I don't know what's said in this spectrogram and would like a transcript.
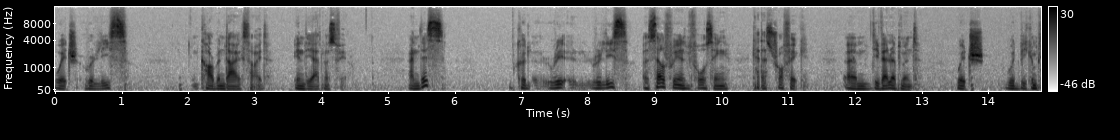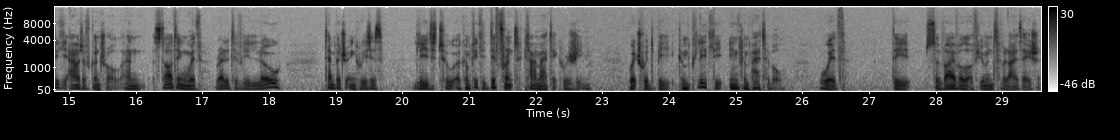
which release carbon dioxide in the atmosphere. And this could re- release a self reinforcing catastrophic um, development which would be completely out of control and starting with relatively low temperature increases lead to a completely different climatic regime which would be completely incompatible with the survival of human civilization.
